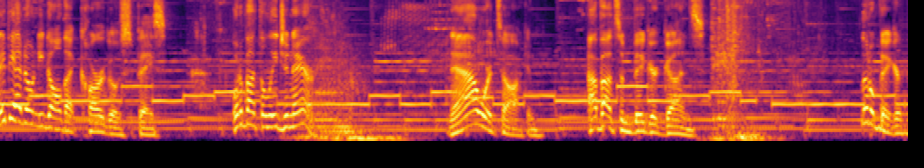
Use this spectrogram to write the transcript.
Maybe I don't need all that cargo space. What about the Legionnaire? Now we're talking. How about some bigger guns? Little bigger.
